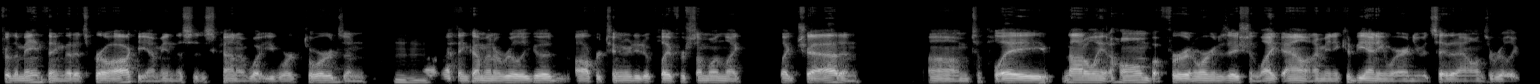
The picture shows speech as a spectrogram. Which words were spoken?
for the main thing that it's pro hockey. I mean, this is kind of what you work towards, and Mm-hmm. um, I think I'm in a really good opportunity to play for someone like like Chad, and um, to play not only at home but for an organization like Allen. I mean, it could be anywhere, and you would say that Allen's a really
